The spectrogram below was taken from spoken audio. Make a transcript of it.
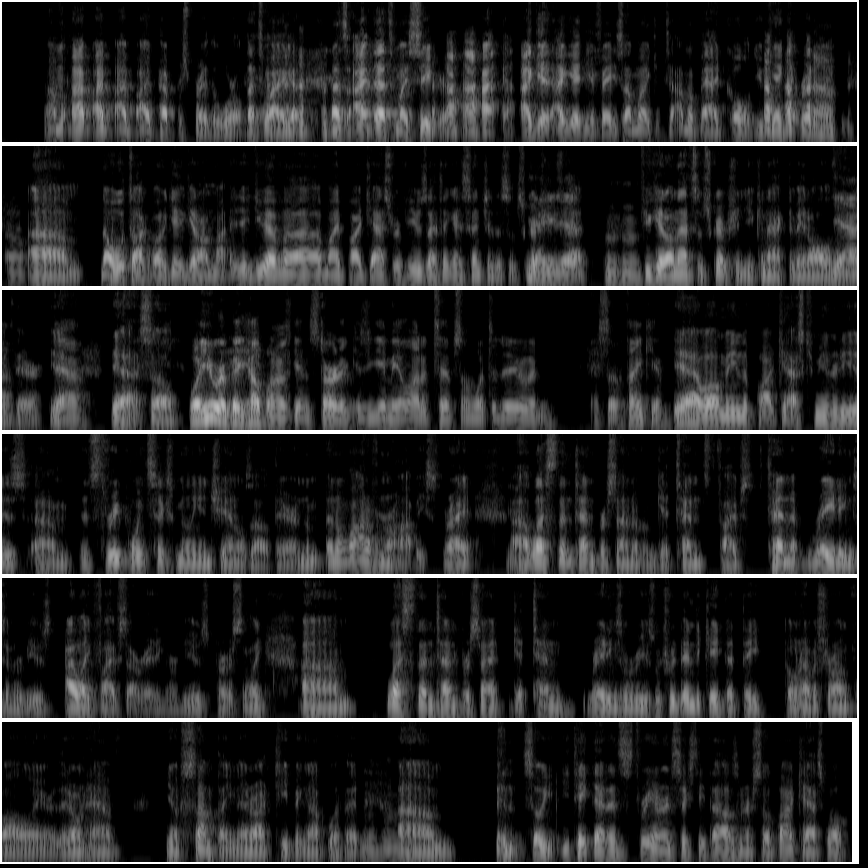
I'm I I I, pepper spray the world. That's why I got that's I that's my secret. I, I get I get in your face. I'm like I'm a bad cold. You can't get rid of me. Oh, oh. Um, no, we'll talk about it. Get get on my. Do you have uh my podcast reviews? I think I sent you the yeah, subscription. you did. that. hmm If you get on that subscription, you can activate all of them Yeah. right there. Yeah. Yeah, yeah. So Well, you were a big help when I was getting started because you gave me a lot of tips on what to do, and so thank you. Yeah, well, I mean, the podcast community is um, it's 3.6 million channels out there, and the, and a lot of them are hobbies, right? Yeah. Uh, less than 10 percent of them get 10, five, 10 ratings and reviews. I like five star rating reviews personally. Um, less than 10 percent get 10 ratings and reviews, which would indicate that they don't have a strong following or they don't have you know something they're not keeping up with it Mhm. um and so you take that it's 360,000 or so podcasts well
